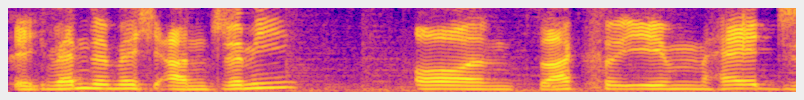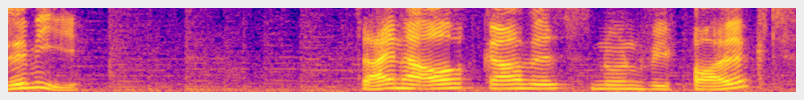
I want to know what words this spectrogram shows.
Ich wende mich an Jimmy und sag zu ihm: Hey Jimmy, deine Aufgabe ist nun wie folgt:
